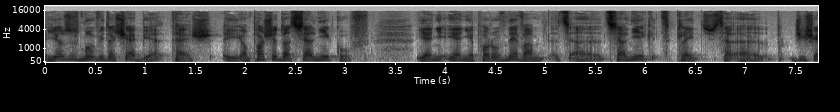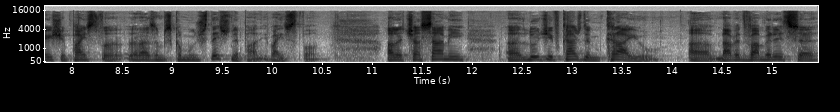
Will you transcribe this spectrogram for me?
Jezus mówi do ciebie też. I on poszedł do celników. Ja nie, ja nie porównywam ce- celnik, dzisiejsze państwo razem z komunistycznym pa- państwo, ale czasami e, ludzi w każdym kraju, nawet w Ameryce,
